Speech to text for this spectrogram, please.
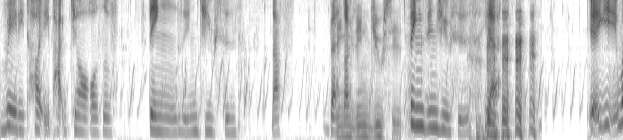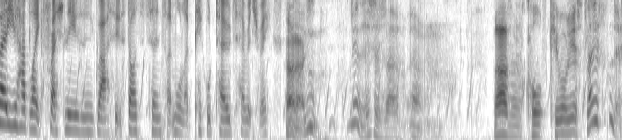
really tightly packed jars of things in juices. That's best. I Things in juices. things in juices. Yeah. Yeah, y- Where you had like fresh leaves and grass, it started to turn into like more like pickled toad territory. Oh, nice. Mm. Yeah, this is a, a rather a curious place, isn't it?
